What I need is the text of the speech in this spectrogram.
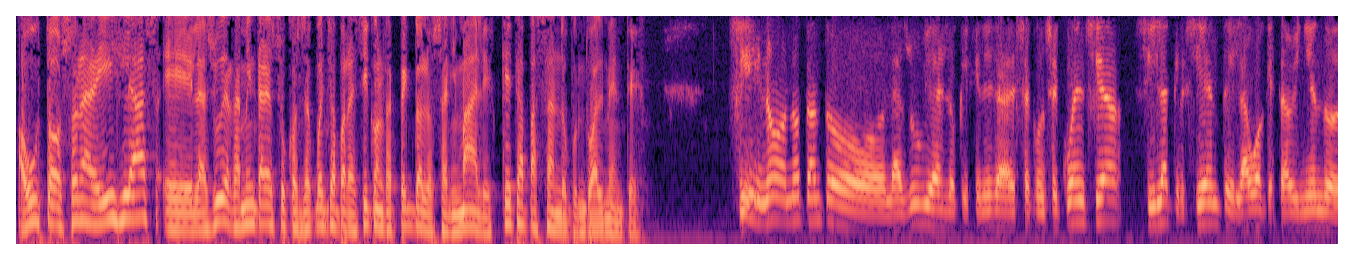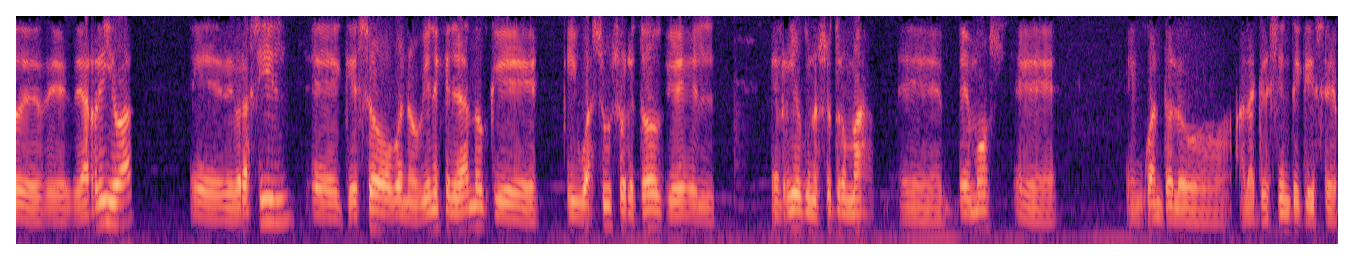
Augusto, zona de islas, eh, la lluvia también trae sus consecuencias para allí con respecto a los animales. ¿Qué está pasando puntualmente? Sí, no, no tanto la lluvia es lo que genera esa consecuencia, sí la creciente, el agua que está viniendo de, de, arriba, eh, de Brasil, eh, que eso, bueno, viene generando que, que, Iguazú, sobre todo, que es el, el río que nosotros más vemos, en cuanto a, lo, a la creciente que se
